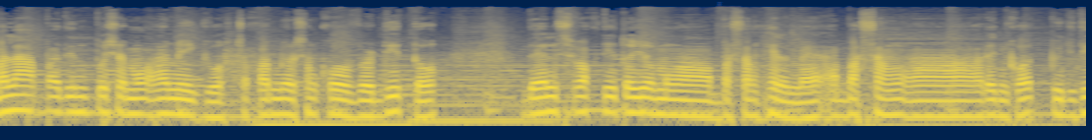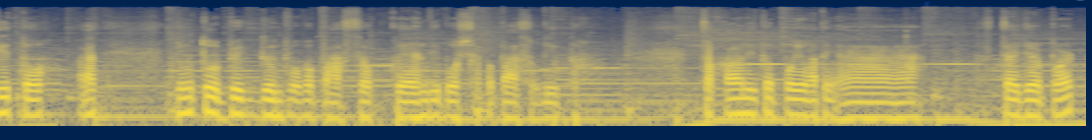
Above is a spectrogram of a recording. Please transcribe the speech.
malapa din po siya mga amigo. Tsaka meron siyang cover dito. Dahil swak dito yung mga basang helmet, ah, basang ah, raincoat, pwede dito. At yung tubig doon po papasok. Kaya hindi po siya papasok dito. Tsaka dito po yung ating ah, charger port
